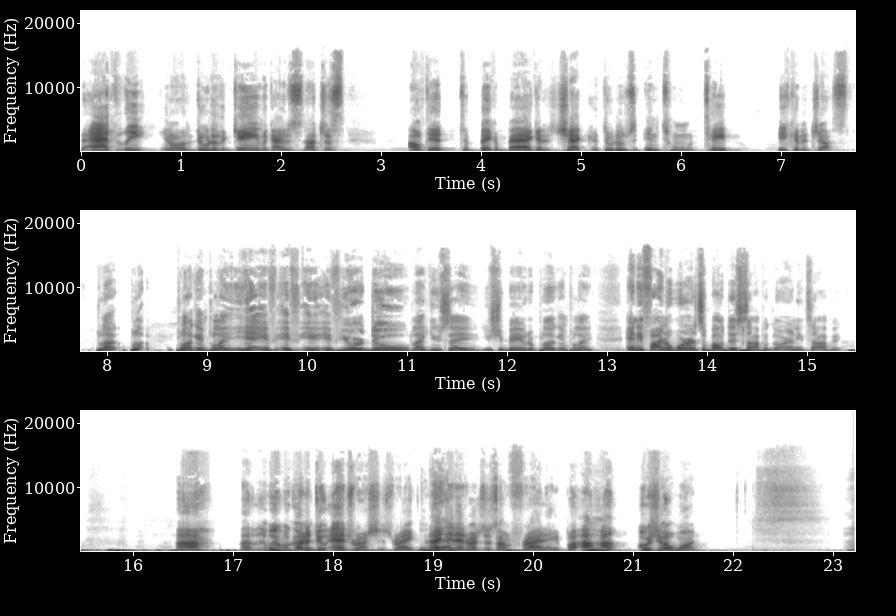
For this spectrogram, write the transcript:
the athlete, you know, a dude of the game, a guy who's not just out there to make a bag and a check, a dude who's in tune with tape, he can adjust. Plug, plug, plug and play. Yeah, if if if you're a dude like you say, you should be able to plug and play. Any final words about this topic or any topic? Ah, uh, we were going to do edge rushes, right? And I Yeah. Mm. did edge rushes on Friday, but I, I, who's your one?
